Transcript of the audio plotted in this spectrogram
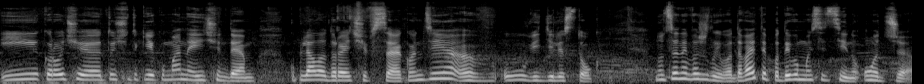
І, коротше, точно такі, як у мене, H&M. Купляла, до речі, в секонді е, у відділі сток. Ну це не важливо. Давайте подивимося ціну. Отже,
